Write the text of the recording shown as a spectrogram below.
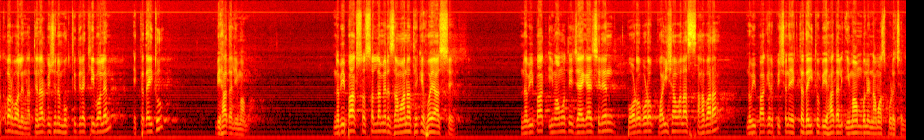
আকবার বলেন না তেনার পিছনে মুক্তিদিরা কি বলেন? ইক্তেদাইতু বিহাদ আল ইমাম। নবী পাক সাল্লামের জামানা থেকে হয়ে আসছে নবী পাক জায়গায় ছিলেন, বড় বড় পয়সাওয়ালা সাহাবারা নবী পাকের পিছনে ইক্তেদাইতু বিহাদ আল ইমাম বলে নামাজ পড়েছেন।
